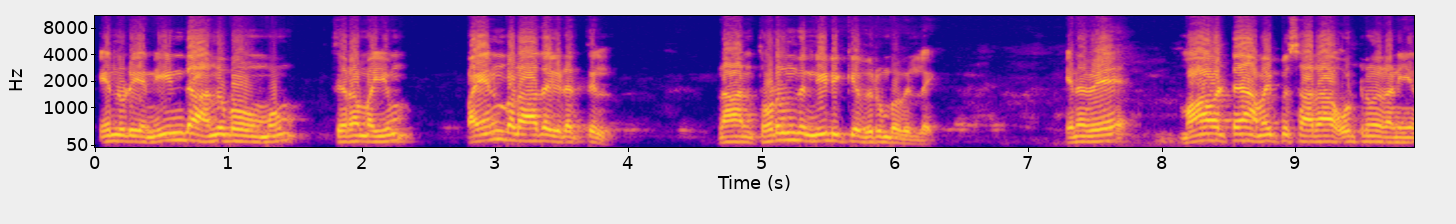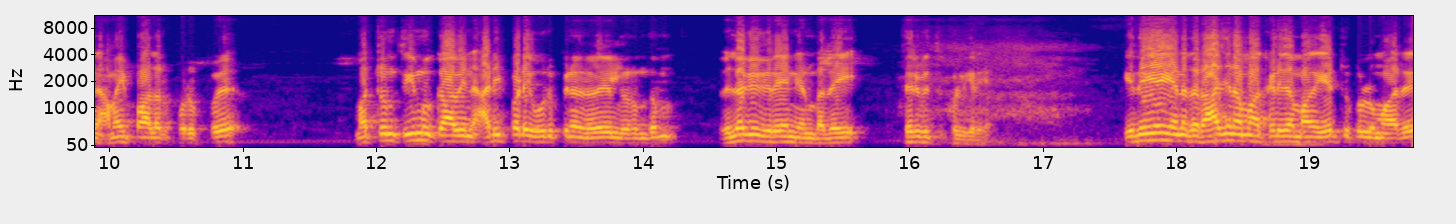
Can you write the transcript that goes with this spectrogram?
என்னுடைய நீண்ட அனுபவமும் திறமையும் பயன்படாத இடத்தில் நான் தொடர்ந்து நீடிக்க விரும்பவில்லை. எனவே மாவட்ட அமைப்பு சாரா ஓட்டுநர் அணியின் அமைப்பாளர் பொறுப்பு மற்றும் திமுகவின் அடிப்படை உறுப்பினர் நிலையிலிருந்தும் விலகுகிறேன் என்பதை தெரிவித்துக் கொள்கிறேன். இதையே எனது ராஜினாமா கடிதமாக ஏற்றுக்கொள்ளுமாறு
